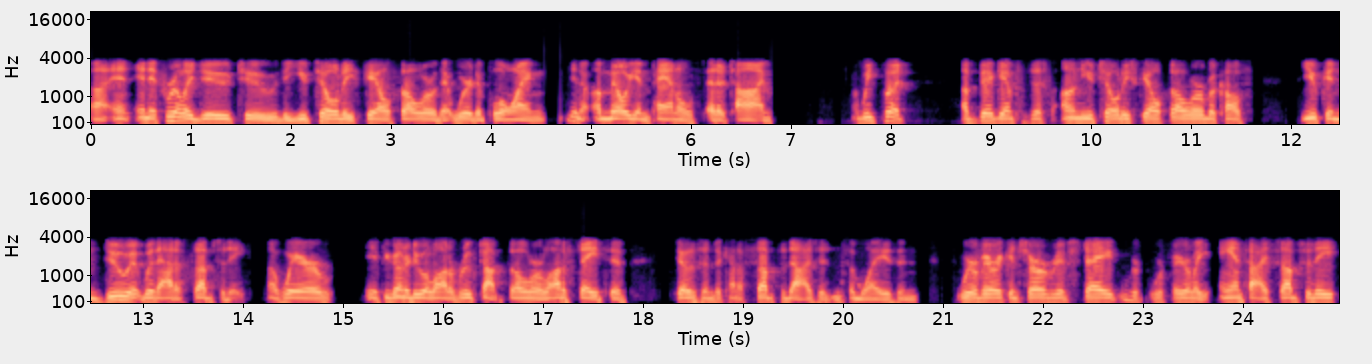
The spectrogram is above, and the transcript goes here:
uh, and and it's really due to the utility scale solar that we're deploying. You know, a million panels at a time. We put a big emphasis on utility scale solar because you can do it without a subsidy. Uh, where if you're going to do a lot of rooftop solar, a lot of states have chosen to kind of subsidize it in some ways, and we're a very conservative state. We're, we're fairly anti-subsidy.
